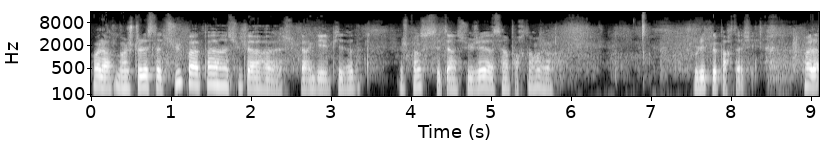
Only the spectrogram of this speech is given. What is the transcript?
Voilà, moi je te laisse là-dessus, pas, pas un super euh, super gay épisode. Je pense que c'était un sujet assez important, je voulais te le partager. Voilà.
